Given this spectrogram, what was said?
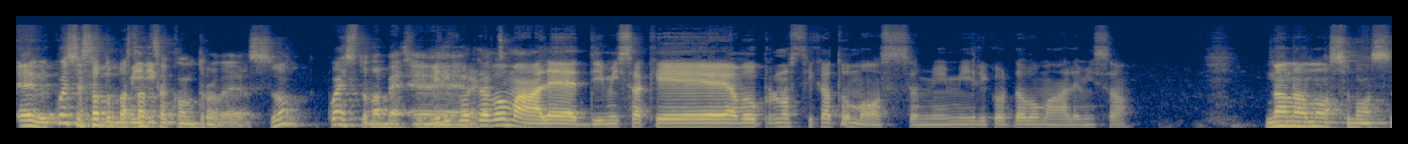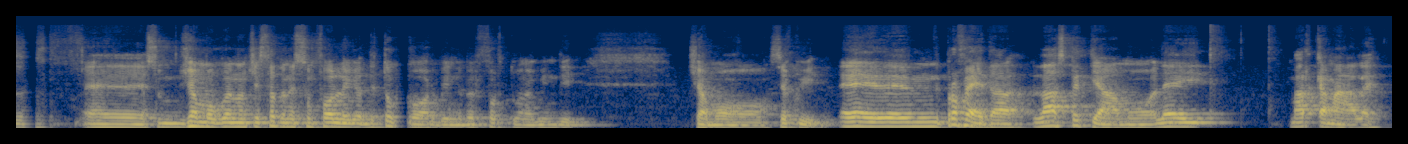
eh, questo è stato abbastanza mi... controverso. Questo, vabbè. Sì, eh, mi ricordavo ragazzi... male, Eddie. Mi sa che avevo pronosticato Moss. Mi, mi ricordavo male, mi sa. No, no, Moss, Moss. Eh, su, diciamo che non c'è stato nessun folle che ha detto Corbin, per fortuna, quindi diciamo, sia qui. Eh, profeta, la aspettiamo. Lei marca male.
